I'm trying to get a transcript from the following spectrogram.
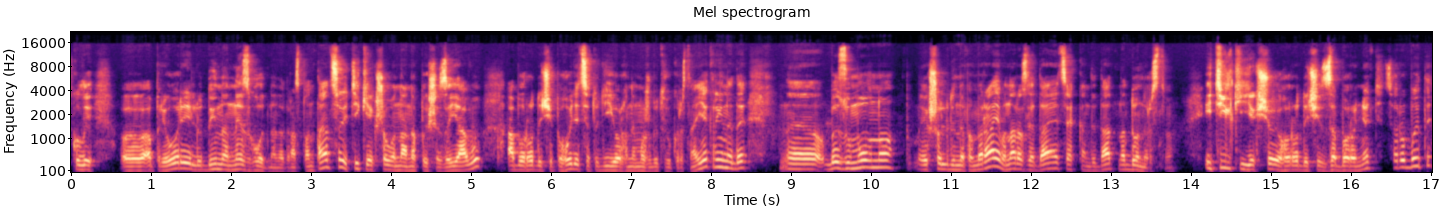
коли е, апріорі людина не згодна на трансплантацію, тільки якщо вона напише заяву або родичі погодяться, тоді її органи можуть бути використані. А є країни, де е, безумовно, якщо людина помирає, вона розглядається як кандидат на донорство. І тільки якщо його родичі заборонять це робити,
